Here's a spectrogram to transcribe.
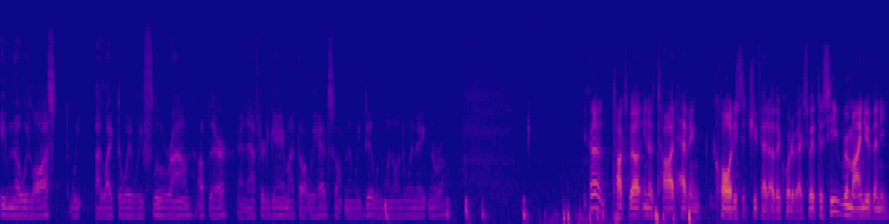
even though we lost, we I liked the way we flew around up there. And after the game, I thought we had something, and we did. We went on to win eight in a row. You kind of talked about you know Todd having qualities that you've had other quarterbacks with. Does he remind you of any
